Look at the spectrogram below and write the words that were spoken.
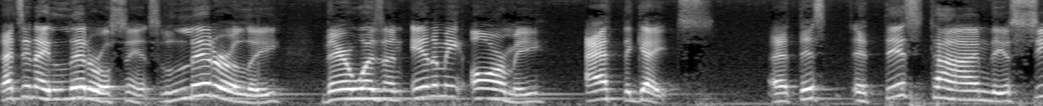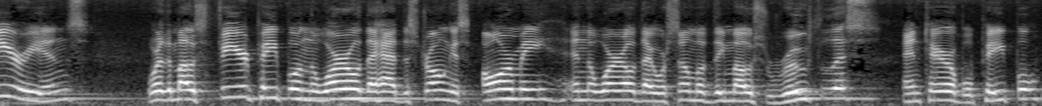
that's in a literal sense. Literally, there was an enemy army at the gates. At this, at this time, the Assyrians were the most feared people in the world. They had the strongest army in the world. They were some of the most ruthless and terrible people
